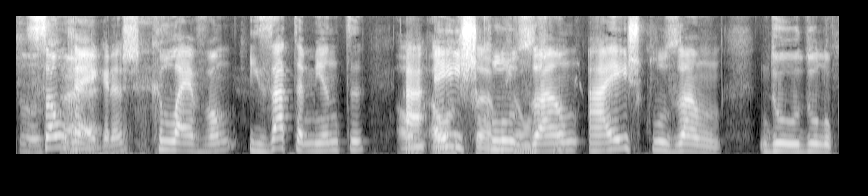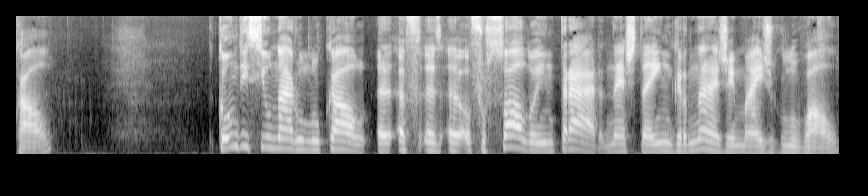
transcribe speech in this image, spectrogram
todos, são é? regras que levam exatamente Onde- à estamos, aonde exclusão, à exclusão do, do local, condicionar o local, a, a- a- a forçá-lo a entrar nesta engrenagem mais global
